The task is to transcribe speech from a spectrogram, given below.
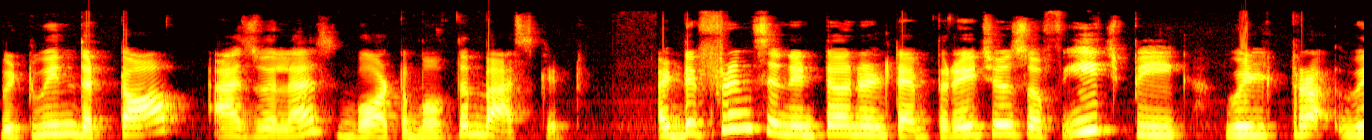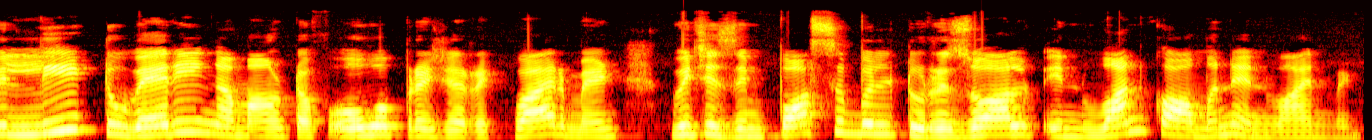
between the top as well as bottom of the basket. A difference in internal temperatures of each peak will, will lead to varying amount of overpressure requirement which is impossible to resolve in one common environment.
